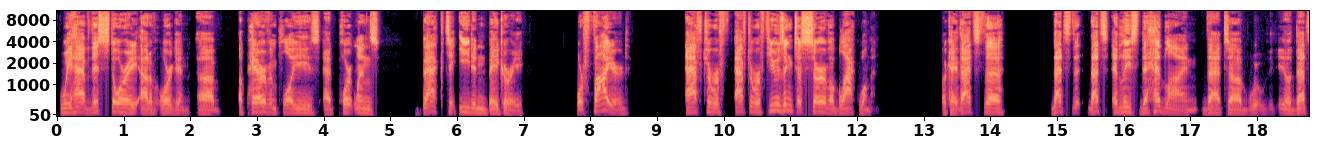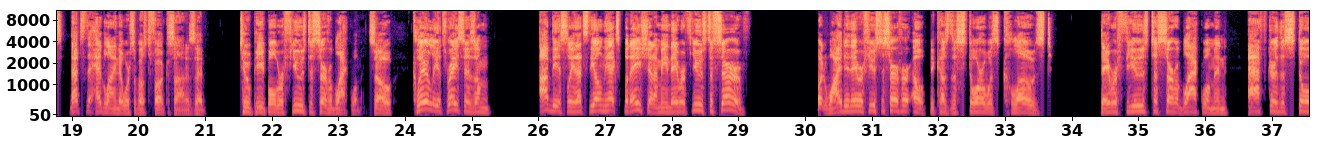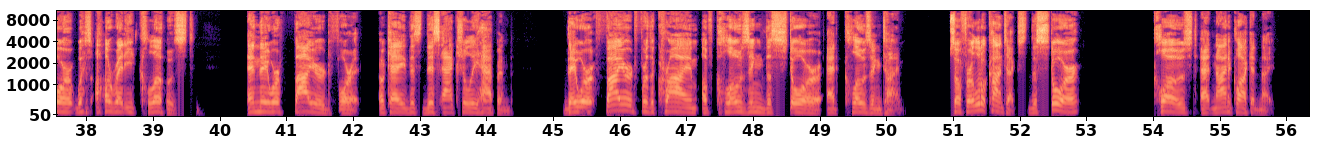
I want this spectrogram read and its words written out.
we have this story out of Oregon. Uh, a pair of employees at Portland's Back to Eden Bakery were fired after ref- after refusing to serve a black woman. Okay, that's the that's the that's at least the headline that uh, you know that's that's the headline that we're supposed to focus on is that two people refuse to serve a black woman. So clearly it's racism. Obviously, that's the only explanation. I mean, they refused to serve. But why did they refuse to serve her? Oh, because the store was closed. They refused to serve a black woman after the store was already closed. And they were fired for it. Okay? This this actually happened. They were fired for the crime of closing the store at closing time. So, for a little context, the store closed at nine o'clock at night.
